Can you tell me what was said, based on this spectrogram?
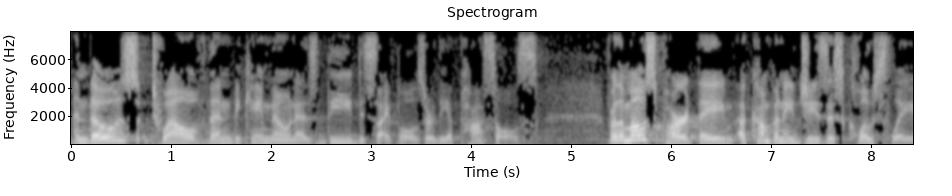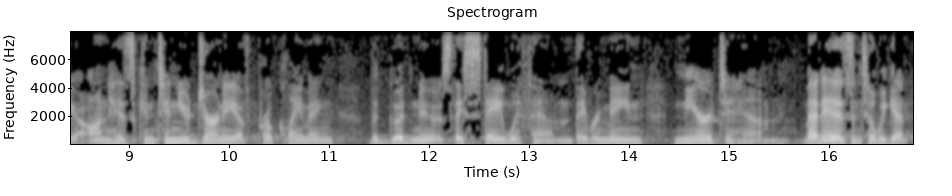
And those 12 then became known as the disciples or the apostles. For the most part, they accompany Jesus closely on his continued journey of proclaiming the good news. They stay with him, they remain near to him. That is, until we get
